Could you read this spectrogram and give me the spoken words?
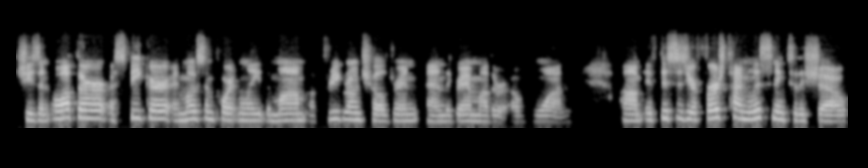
She's an author, a speaker, and most importantly, the mom of three grown children and the grandmother of one. Um, if this is your first time listening to the show,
